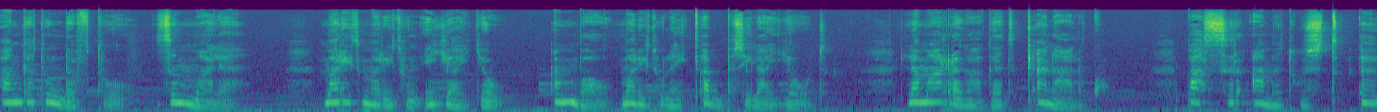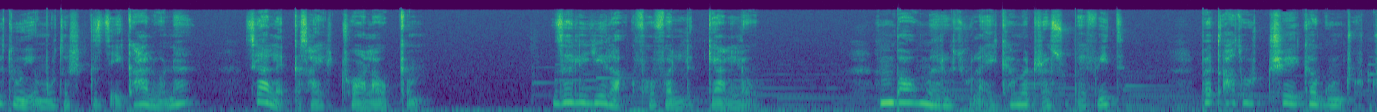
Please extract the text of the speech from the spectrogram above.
አንገቱን ደፍቶ ዝም አለ። መሬት መሬቱን እያየው እንባው መሬቱ ላይ ጠብ ሲላየሁት ለማረጋገጥ ቀና አልኩ። በአስር ዓመት ውስጥ እህቱ የሞተች ጊዜ ካልሆነ ሲያለቅስ አይቼው አላውቅም። ዘልዬ ላቅፎ ፈልጌያለሁ። እንባው መሬቱ ላይ ከመድረሱ በፊት በጣቶቼ ከጉንጮቹ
